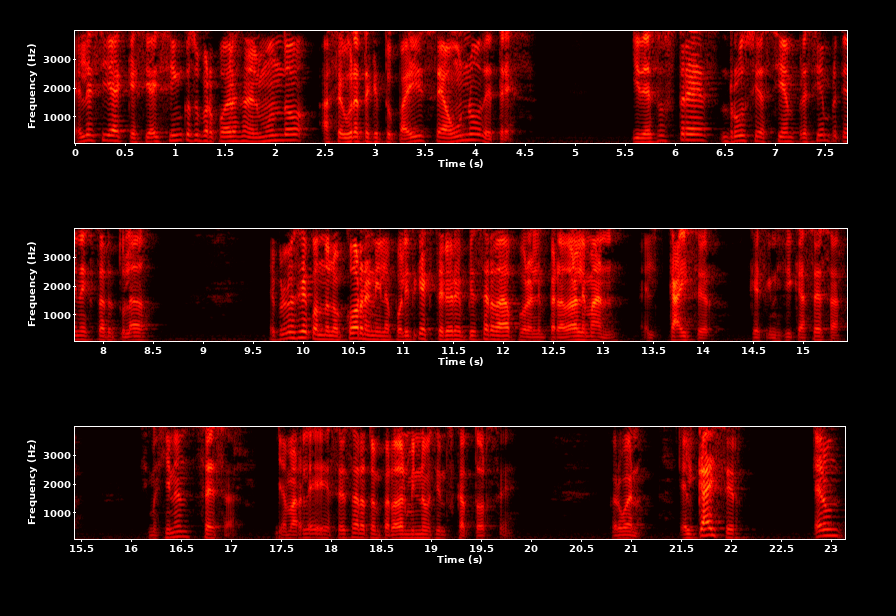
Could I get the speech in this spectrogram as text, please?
Él decía que si hay cinco superpoderes en el mundo, asegúrate que tu país sea uno de tres. Y de esos tres, Rusia siempre, siempre tiene que estar de tu lado. El problema es que cuando lo corren y la política exterior empieza a ser dada por el emperador alemán, el Kaiser, que significa César. ¿Se imaginan? César. Llamarle César a tu emperador en 1914. Pero bueno, el Kaiser era un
